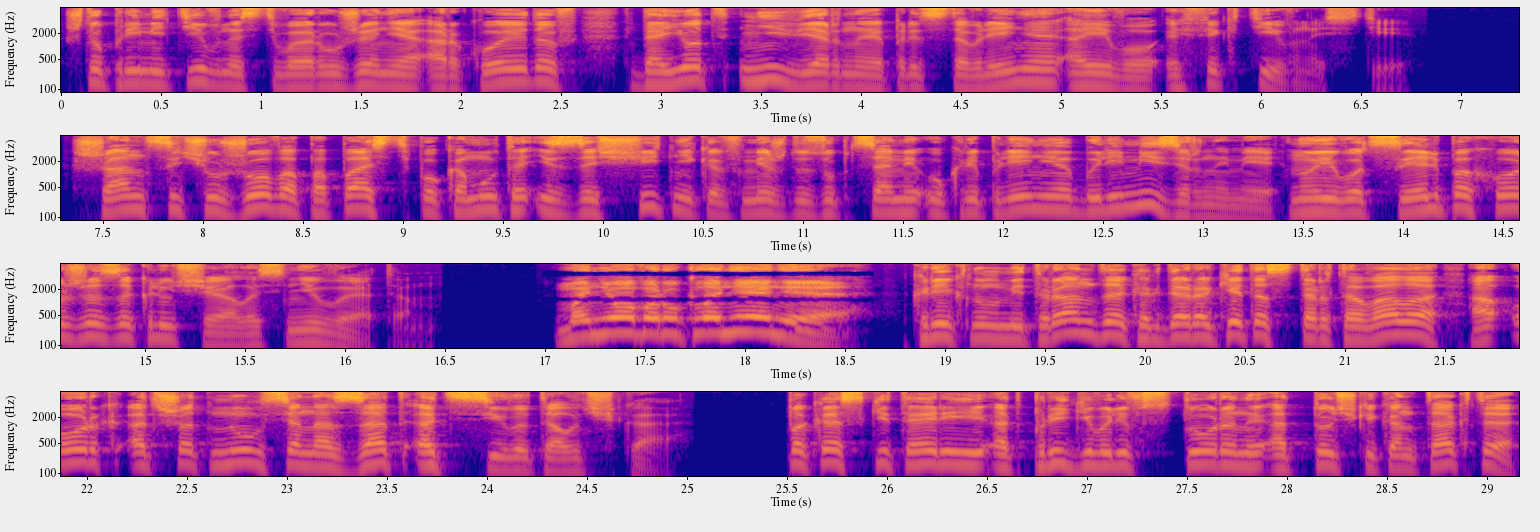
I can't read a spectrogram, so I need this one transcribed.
что примитивность вооружения аркоидов дает неверное представление о его эффективности. Шансы чужого попасть по кому-то из защитников между зубцами укрепления были мизерными, но его цель, похоже, заключалась не в этом. «Маневр уклонения!» — крикнул Митранда, когда ракета стартовала, а орк отшатнулся назад от силы толчка. Пока скитарии отпрыгивали в стороны от точки контакта,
